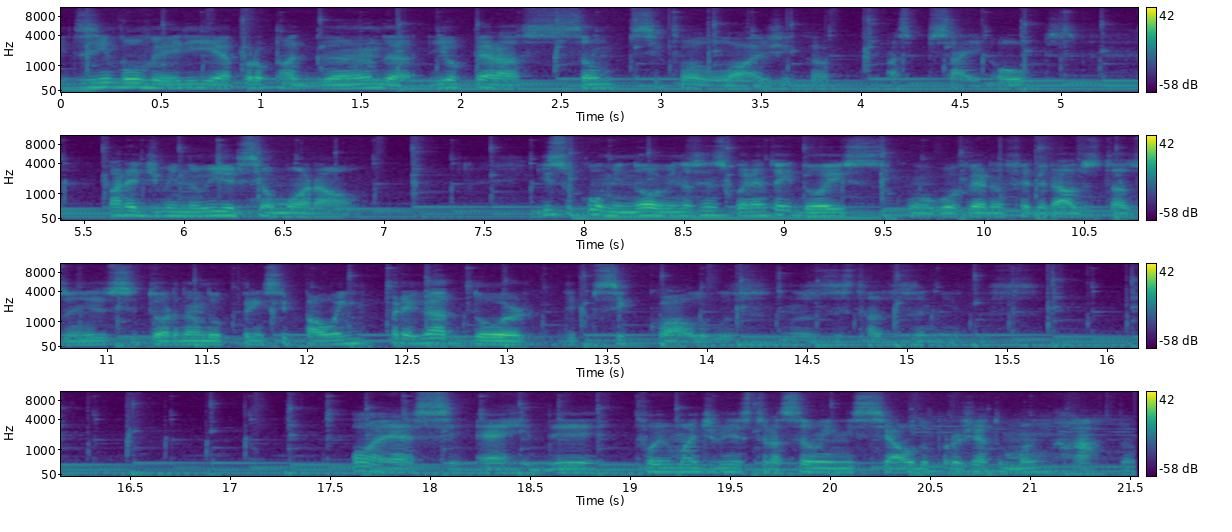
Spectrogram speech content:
e desenvolveria propaganda e operação psicológica, as para diminuir seu moral. Isso culminou em 1942, com o governo federal dos Estados Unidos se tornando o principal empregador de psicólogos nos Estados Unidos. OSRD foi uma administração inicial do projeto Manhattan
